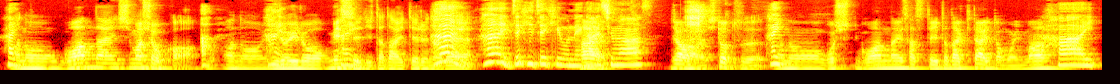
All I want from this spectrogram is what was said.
はいあの、ご案内しましょうか。あの、はいいろいろメッセージいただいてるので、はい、はい、ぜひぜひお願いします。じゃあ、一つ、はいあのごし、ご案内させていただきたいと思います。はい、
